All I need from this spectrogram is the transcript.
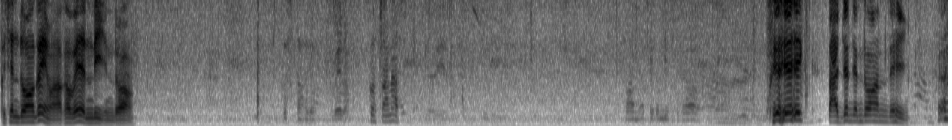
cái chân đoan cái mà không biết đi chân đoan Costanas. Tại chân chân đoan đi.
